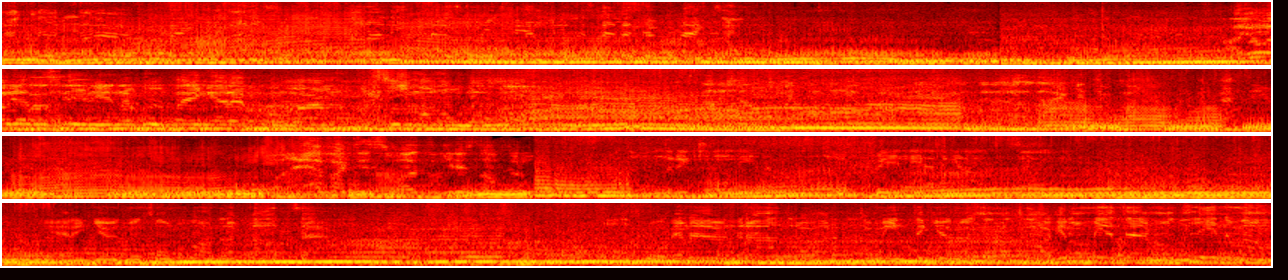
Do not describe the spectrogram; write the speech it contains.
Jag kollar nu. Han lite. Det står fel på istället för Bengtsson. Ja, jag har redan skrivit in en sjupoängare på Simon Olofsson. Det känns som att det är det här läget, Johan. Och Det är faktiskt så att Kristoffer Henrik Lindh uppe i ledningen. alltså. Erik Gudmundsson på andra platsen. Ja, Frågan är under andra varvet om inte Gudmundsson har tagit någon meter mot Linneman.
